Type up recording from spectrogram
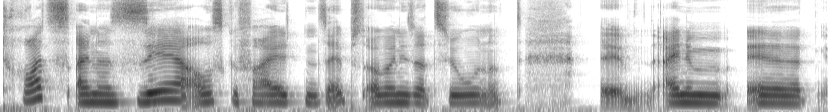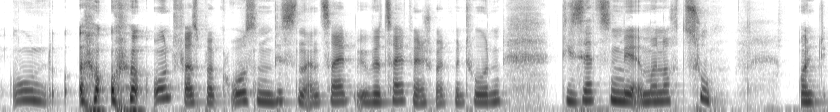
trotz einer sehr ausgefeilten Selbstorganisation und äh, einem äh, un unfassbar großen Wissen an Zeit über Zeitmanagementmethoden, die setzen mir immer noch zu. Und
